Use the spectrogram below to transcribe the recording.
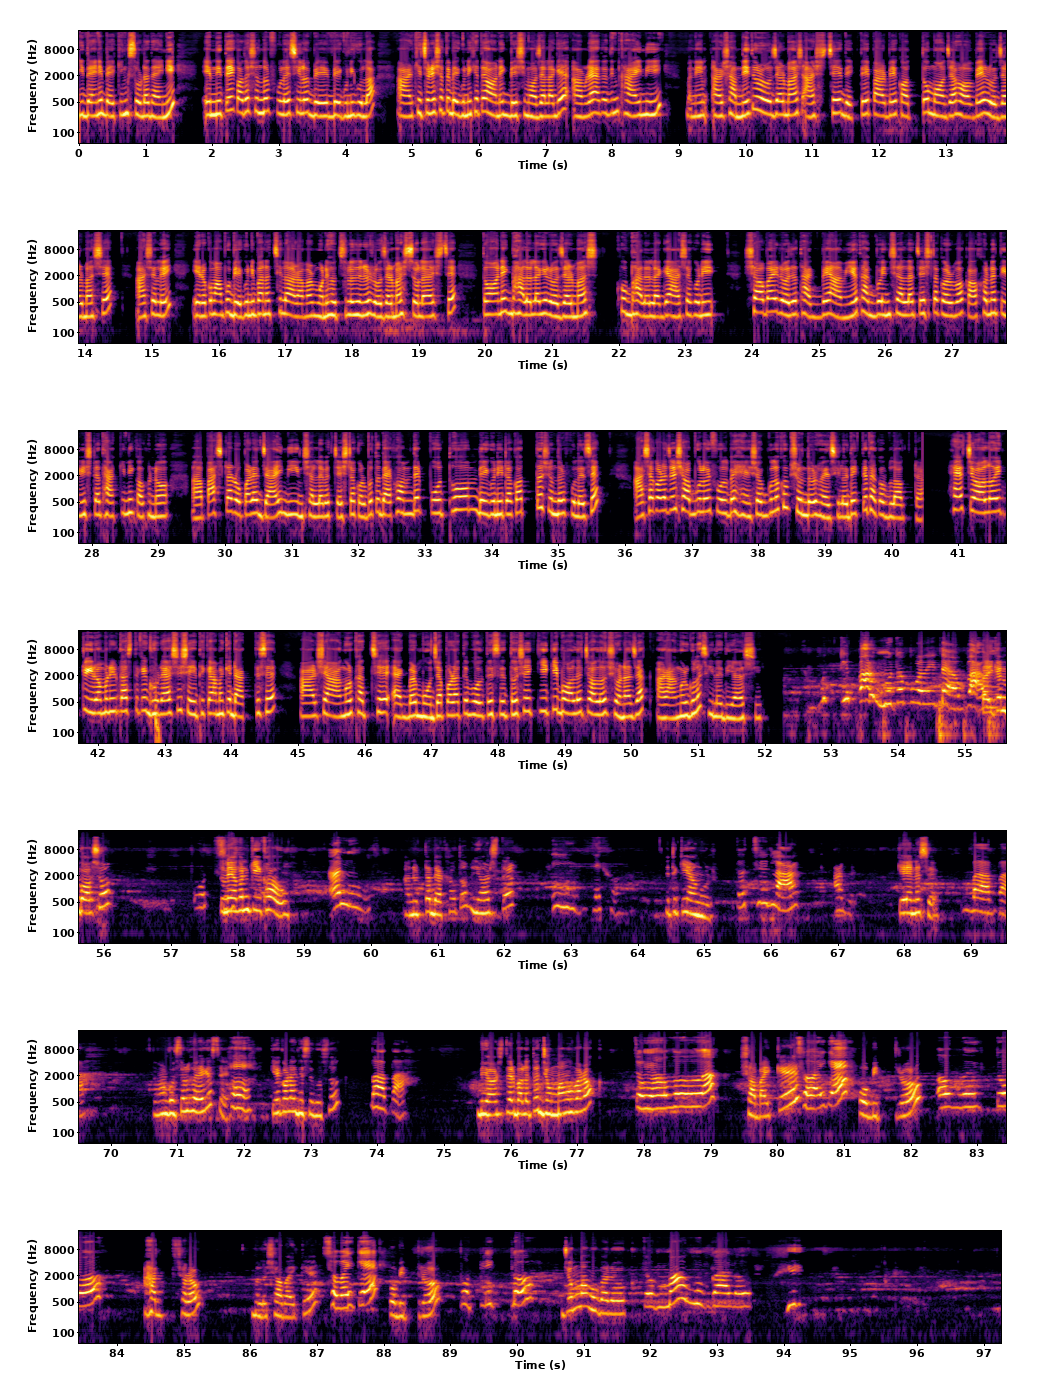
ই দেয়নি, বেকিং সোডা দেয়নি। এমনিতেই কত সুন্দর ফুলেছিল বেগুনিগুলা। আর খিচুড়ির সাথে বেগুনি খেতে অনেক বেশি মজা লাগে। আমরা এতদিন খাইনি মানে আর সামনেই তো রোজার মাস আসছে, দেখতেই পারবে কত মজা হবে রোজার মাসে। আসলেই এরকম আপু বেগুনি বানাচ্ছিল আর আমার মনে হচ্ছিল যেন রোজার মাস চলে আসছে। তো অনেক ভালো লাগে রোজার মাস, খুব ভালো লাগে। আশা করি সবাই রোজা থাকবে, আমিও থাকব, ইনশাল্লাহ চেষ্টা করব। কখনো তিরিশটা থাকিনি, কখনো পাঁচটার ওপারে যাইনি, ইনশাল্লাহ এবার চেষ্টা করব। তো দেখো, আমাদের প্রথম বেগুনিটা কত সুন্দর ফুলেছে। আশা করা যায় সবগুলোই ফুলবে। হ্যাঁ সবগুলো খুব সুন্দর হয়েছিল। দেখতে থাকো ব্লগটা। হ্যাঁ চলো একটু ইরামনির কাছ থেকে ঘুরে আসি। সেই থেকে আমাকে ডাকতেছে আর সে আঙুর খাচ্ছে, একবার মোজা পরাতে বলতেছে। তো সে কি কি বলে, চলো শোনা যাক। আর আঙুরগুলো ছিলে দিয়ে আসি। তাই কেন বসো? তুমি এখন কি খাও? আঙুরটা দেখাও তো ভিউয়ার্সদের এটা কি আঙুর? কে এনেছে? বাবা তোমার গোসল হয়ে গেছে? কে করাই দিছে গোসল? বাবা ভিউয়ার্সদের বলো তো জুম্মা মুবারক। তোমার বাবা সবাইকে সবাইকে পবিত্র হাত সরাও। বলো সবাইকে। সবাইকে। পবিত্র। পবিত্র। জুম্মা মুবারক। তোমার মুগালো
